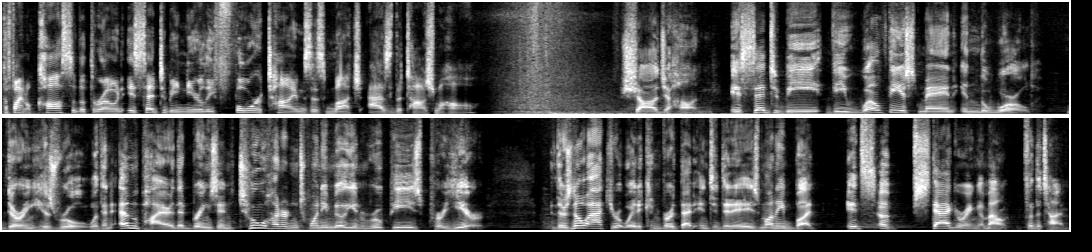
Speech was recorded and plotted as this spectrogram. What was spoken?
The final cost of the throne is said to be nearly four times as much as the Taj Mahal. Shah Jahan is said to be the wealthiest man in the world during his rule, with an empire that brings in 220 million rupees per year. There's no accurate way to convert that into today's money, but it's a staggering amount for the time.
